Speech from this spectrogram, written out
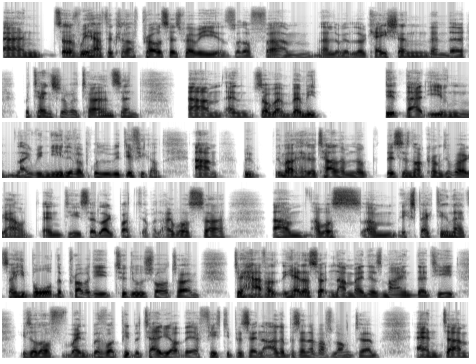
and sort of we have the kind of process where we sort of um, look at the location, then the potential returns, and um, and so when, when we did that, even like we knew Liverpool would be difficult, um, we much had to tell him, look, this is not going to work out. And he said, like, but but I was. Uh, um, I was um, expecting that, so he bought the property to do short term. To have, a, he had a certain number in his mind that he he sort of went with what people tell you out there, fifty percent, hundred percent above long term, and um,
